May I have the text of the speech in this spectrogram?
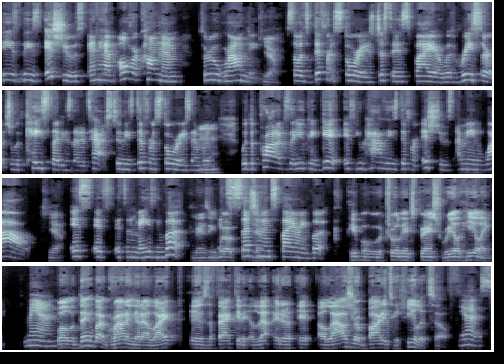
these these issues, and have overcome them through grounding. Yeah. So it's different stories just to inspire with research, with case studies that attach to these different stories and with Mhm. with the products that you can get if you have these different issues. I mean, wow. Yeah. It's it's it's an amazing book. Amazing book. It's such Yeah. an inspiring book. People who have truly experienced real healing. Man. Well, the thing about grounding that I like is the fact that it, it, it allows your body to heal itself. yes.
